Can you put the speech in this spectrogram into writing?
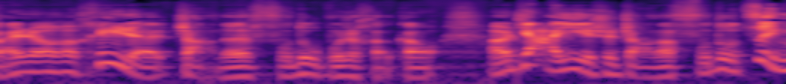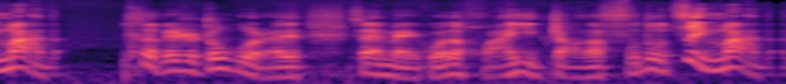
白人和黑人涨的幅度不是很高，而亚裔是涨的幅度最慢的。特别是中国人在美国的华裔涨的幅度最慢的。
